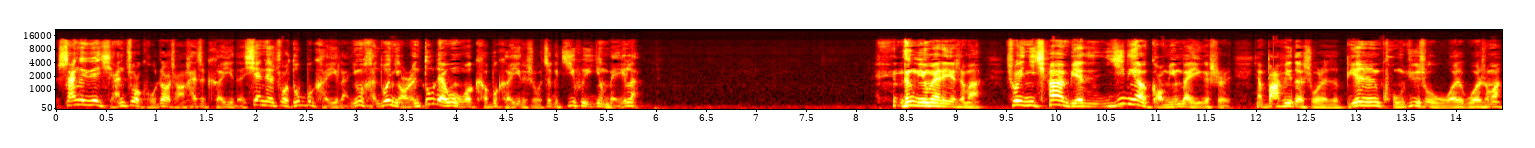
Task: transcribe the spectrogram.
三个月前做口罩厂还是可以的，现在做都不可以了，因为很多鸟人都在问我可不可以的时候，这个机会已经没了。能明白这意思吗？所以你千万别一定要搞明白一个事儿，像巴菲特说的是，别人恐惧时候我我什么，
